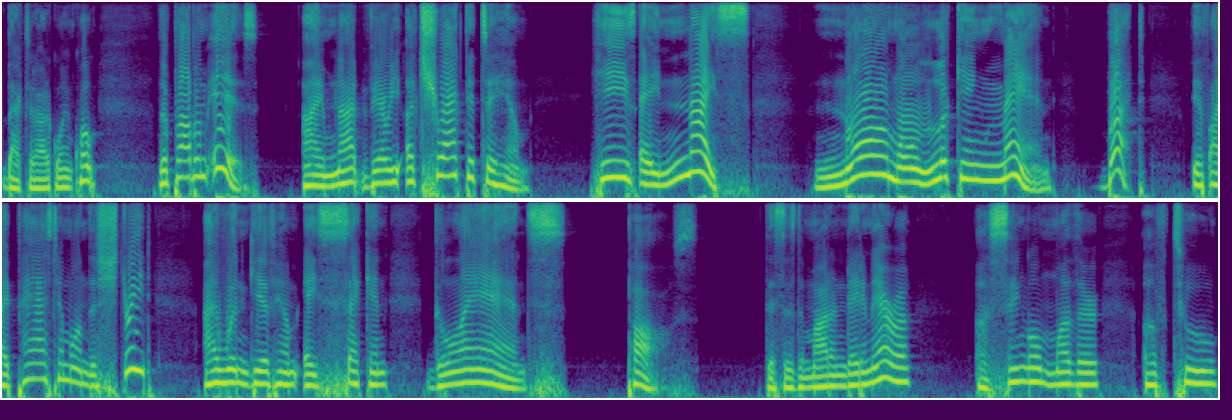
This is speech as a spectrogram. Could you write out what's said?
Back to the article and quote. The problem is, I'm not very attracted to him. He's a nice, normal looking man. But if I passed him on the street, I wouldn't give him a second glance. Pause. This is the modern dating era. A single mother of two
